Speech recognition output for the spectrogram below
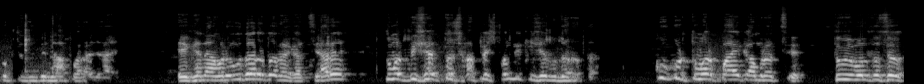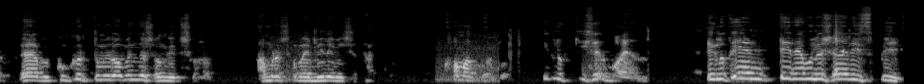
করতে যদি না পারা যায়, এখানে আমরা উদারতা দেখাচ্ছি। আরে, তোমার বিষাক্ত সাপের সঙ্গে কিসের উদারতা? কুকুর তোমার পায়ে কামড়াচ্ছে। তুমি বলতেছো কুকুর, তুমি রবীন্দ্রসঙ্গীত শোনো। আমরা সবাই মিলেমিশে থাকব। ক্ষমা করব। এগুলো কিসের বয়ান? এগুলো তো অ্যান্টি রেভলিউশনারি স্পিচ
